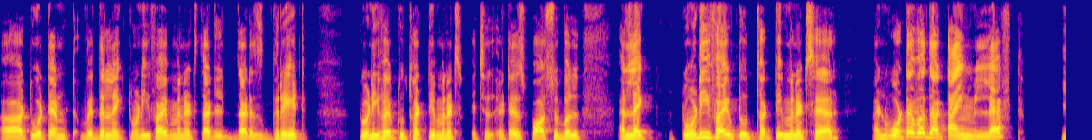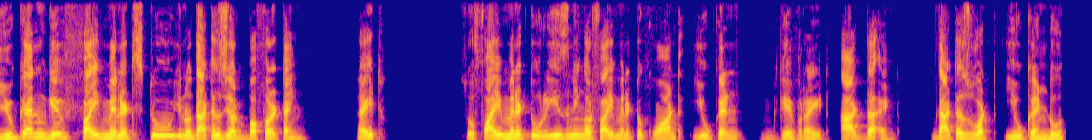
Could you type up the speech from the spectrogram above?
uh, to attempt within like 25 minutes that that is great 25 to 30 minutes it is, it is possible. And like 25 to 30 minutes here and whatever the time left you can give 5 minutes to you know that is your buffer time right? So 5 minute to reasoning or 5 minute to quant you can give right at the end. That is what you can do.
